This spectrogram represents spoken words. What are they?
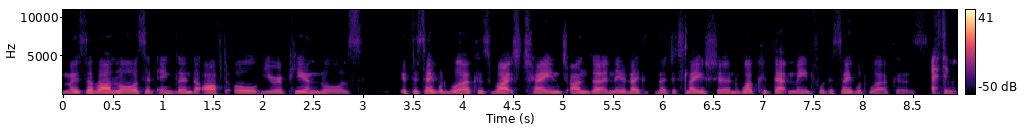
Most of our laws in England are, after all, European laws if disabled workers' rights change under new leg- legislation, what could that mean for disabled workers? I think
